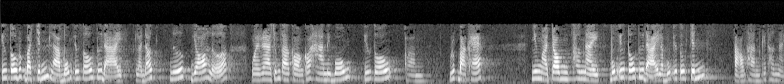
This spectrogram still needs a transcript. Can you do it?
yếu tố Rupa chính là bốn yếu tố tứ đại là đất, nước, gió, lửa. Ngoài ra chúng ta còn có 24 yếu tố um, ba khác. Nhưng mà trong thân này, bốn yếu tố tứ đại là bốn yếu tố chính tạo thành cái thân này.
